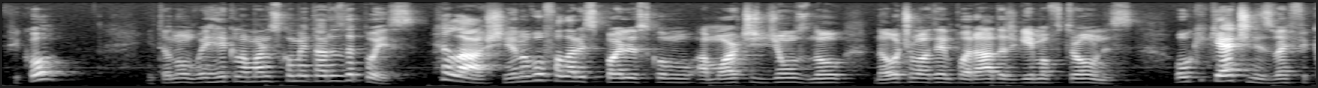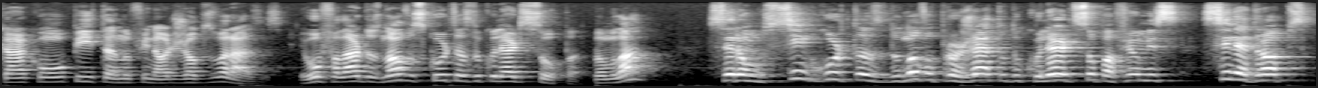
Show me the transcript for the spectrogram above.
Ficou? Então não vem reclamar nos comentários depois. Relaxem, eu não vou falar spoilers como a morte de Jon Snow na última temporada de Game of Thrones, ou que Katniss vai ficar com o Pita no final de Jogos Vorazes. Eu vou falar dos novos curtas do Colher de Sopa. Vamos lá? Serão cinco curtas do novo projeto do Colher de Sopa Filmes Cinedrops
